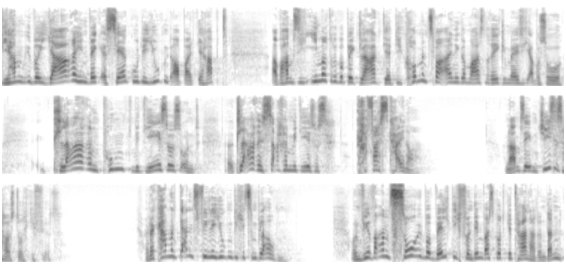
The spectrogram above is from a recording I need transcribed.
Die haben über Jahre hinweg eine sehr gute Jugendarbeit gehabt, aber haben sich immer darüber beklagt, ja, die kommen zwar einigermaßen regelmäßig, aber so klaren Punkt mit Jesus und äh, klare Sache mit Jesus fast keiner. Und da haben sie eben Jesus Haus durchgeführt. Und da kamen ganz viele Jugendliche zum Glauben. Und wir waren so überwältigt von dem, was Gott getan hat. Und dann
